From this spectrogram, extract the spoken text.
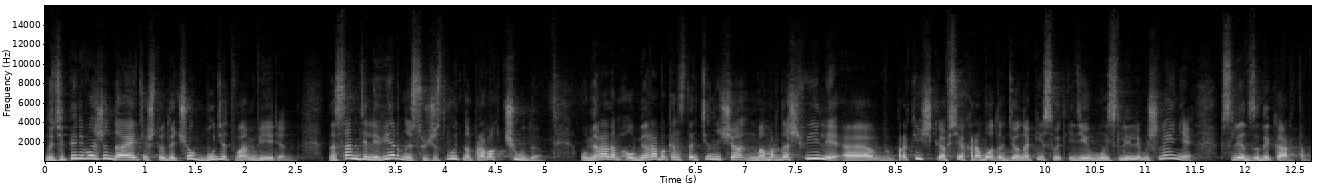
Но теперь вы ожидаете, что этот человек будет вам верен. На самом деле верность существует на правах чуда. У Мираба, у Мираба Константиновича Мамардашвили э, практически во всех работах, где он описывает идею мысли или мышления, вслед за Декартом,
